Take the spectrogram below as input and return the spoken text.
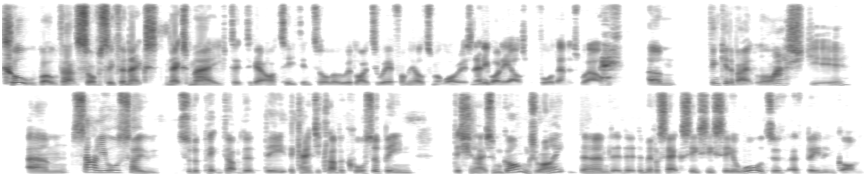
cool. Well, that's obviously for next next May to, to, get our teeth into. Although we would like to hear from the Ultimate Warriors and anybody else before then as well. Um, thinking about last year, um, Sal, you also sort of picked up that the, the county club, of course, have been dishing out some gongs, right? Um, the, the, Middlesex CCC awards have, have been and gone.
